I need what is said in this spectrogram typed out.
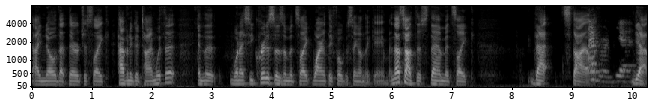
I know that they're just like having a good time with it. And the when I see criticism, it's like why aren't they focusing on the game? And that's not just them. It's like that style. Everyone, yeah. Yeah.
